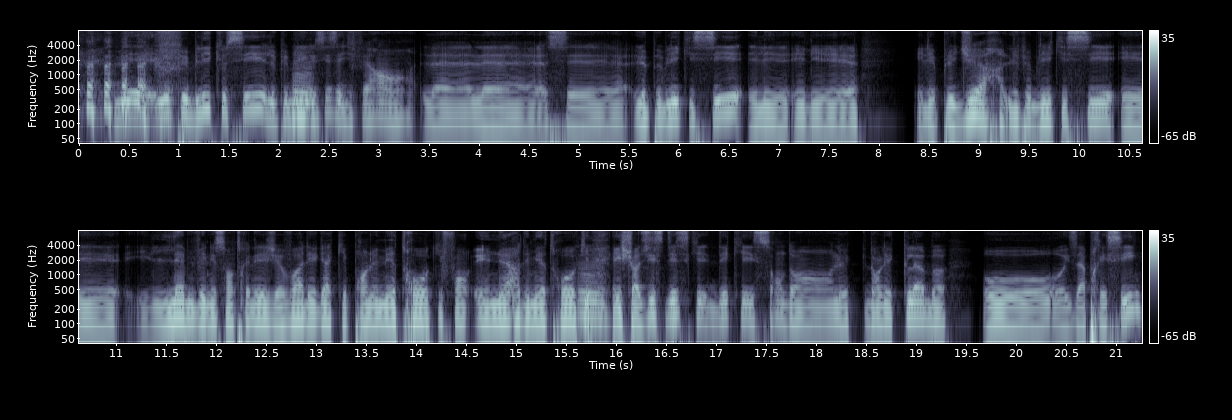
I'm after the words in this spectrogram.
Mais le public aussi, le public Mm. aussi, c'est différent. hein. Le, le, c'est, le public ici, il est, il, est, il est plus dur. Le public ici, et, il aime venir s'entraîner. Je vois des gars qui prennent le métro, qui font une heure de métro, qui, Mm. et ils choisissent dès, qu'ils- dès qu'ils sont dans, le, dans les clubs où, où ils apprécient.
